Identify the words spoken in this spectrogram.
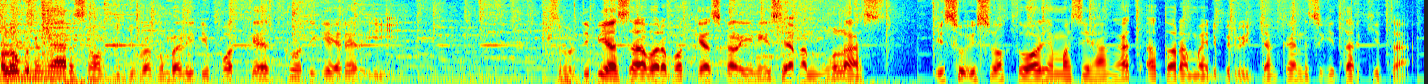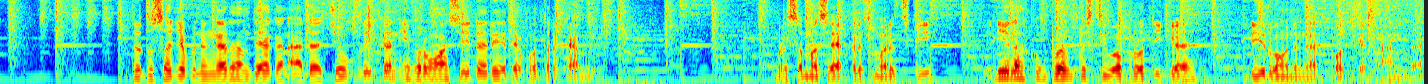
Halo pendengar, selamat berjumpa kembali di podcast Pro 3 RRI. Seperti biasa, pada podcast kali ini saya akan mengulas isu-isu aktual yang masih hangat atau ramai diperbincangkan di sekitar kita. Tentu saja pendengar nanti akan ada cuplikan informasi dari reporter kami. Bersama saya Karisma Rizky, inilah kumpulan peristiwa Pro 3 di ruang dengar podcast Anda.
